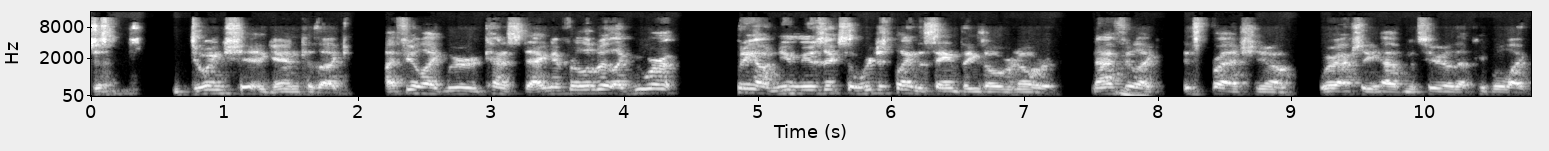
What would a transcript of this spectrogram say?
just doing shit again because like I feel like we were kind of stagnant for a little bit. Like we weren't putting out new music, so we're just playing the same things over and over. Now I feel mm-hmm. like it's fresh. You know, we actually have material that people like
